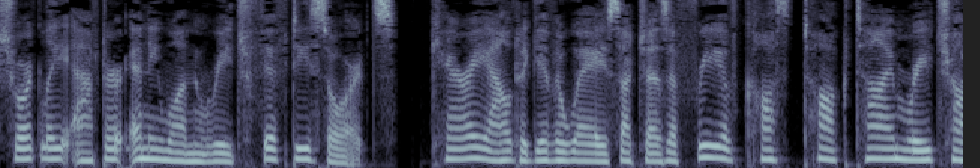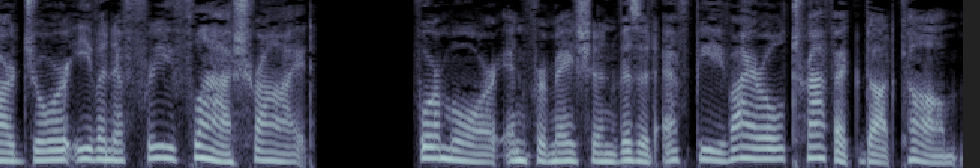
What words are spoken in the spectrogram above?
Shortly after anyone reach 50 sorts, carry out a giveaway such as a free of cost talk time recharge or even a free flash drive. For more information visit fbviraltraffic.com.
